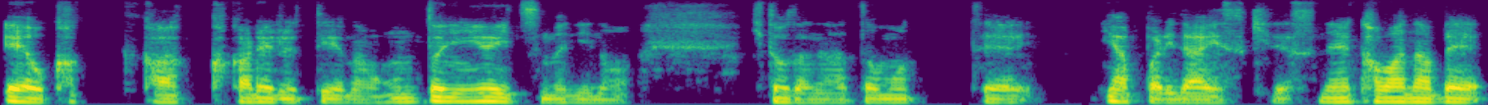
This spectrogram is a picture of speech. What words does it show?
絵を描かれるっていうのは本当に唯一無二の人だなと思って、やっぱり大好きですね。川鍋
